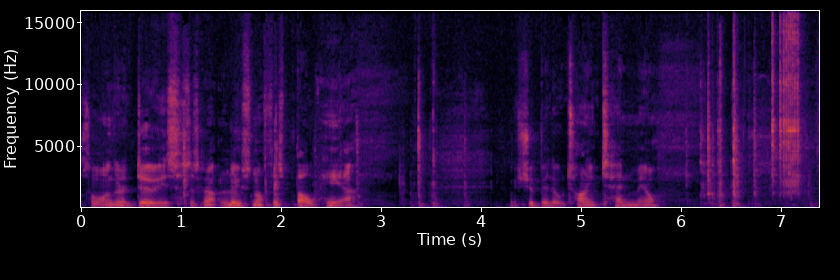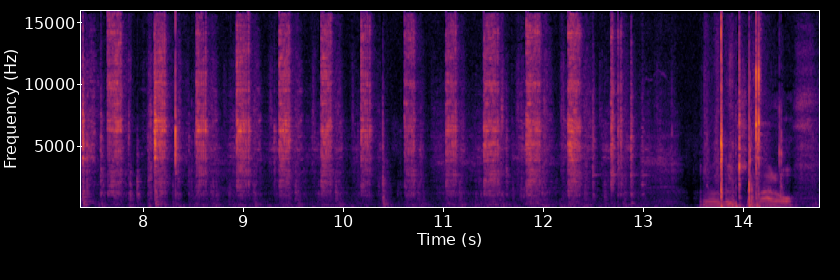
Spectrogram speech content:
So what I'm going to do is just going to loosen off this bolt here which should be a little tiny 10 mil. Going to loosen that off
